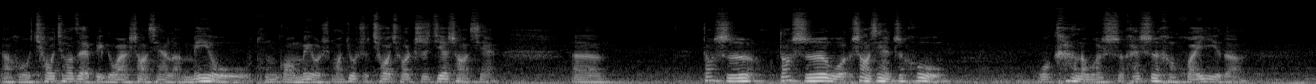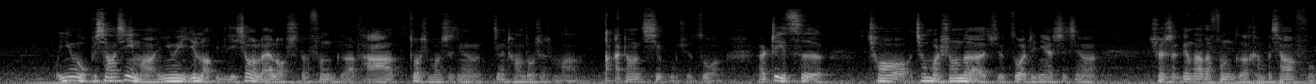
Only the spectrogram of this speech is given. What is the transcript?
然后悄悄在 Big One 上线了，没有通告，没有什么，就是悄悄直接上线，呃，当时当时我上线之后，我看了我是还是很怀疑的。因为我不相信嘛，因为以老李笑来老师的风格，他做什么事情经常都是什么大张旗鼓去做，而这一次悄悄没声的去做这件事情，确实跟他的风格很不相符。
